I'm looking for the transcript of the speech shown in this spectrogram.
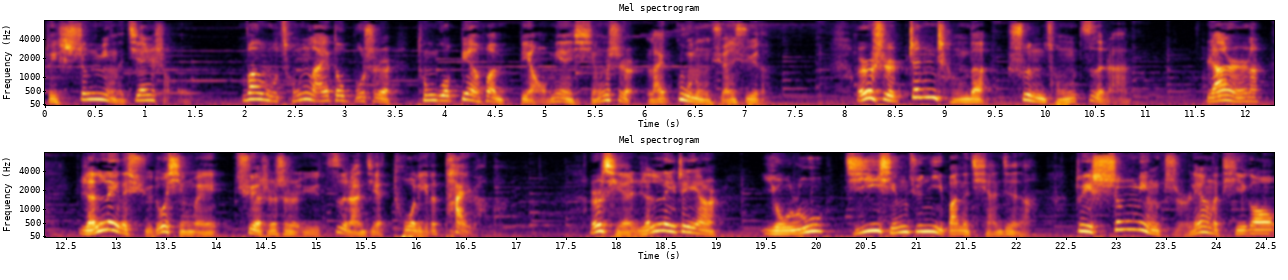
对生命的坚守，万物从来都不是通过变换表面形式来故弄玄虚的，而是真诚的顺从自然。然而呢，人类的许多行为确实是与自然界脱离的太远了，而且人类这样。有如急行军一般的前进啊，对生命质量的提高，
